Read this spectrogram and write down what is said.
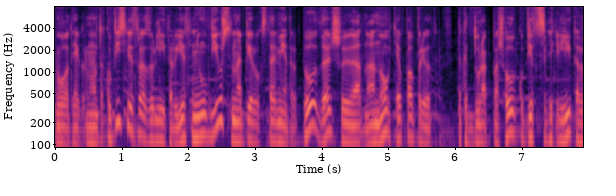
Вот, я говорю, ну так купи себе сразу литр. Если не убьешься на первых 100 метрах, то дальше оно, оно у тебя попрет. Так этот дурак пошел, купил себе литр.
